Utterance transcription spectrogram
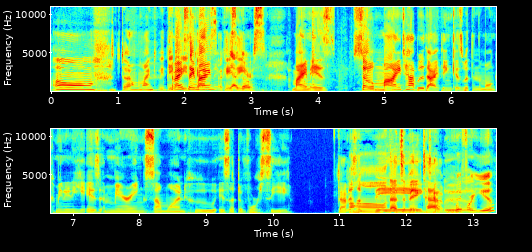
Oh, don't mind to be big. Can I say gaps. mine? Okay, Yeah, say go. yours. Mine is so my taboo that I think is within the Hmong community is marrying someone who is a divorcee. That is Oh, a big that's a big taboo. Wait for you.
